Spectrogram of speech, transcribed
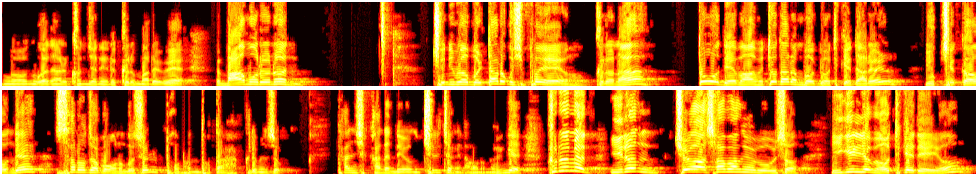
어, 누가 나를 건져내라. 그런 말을 왜? 마음으로는 주님의 법을 따르고 싶어 해요. 그러나 또 내 마음이 또 다른 법이 어떻게 나를 육체 가운데 사로잡아 오는 것을 보는도다. 그러면서 탄식하는 내용 7장에 나오는 거예요. 그러니까 그러면 이런 죄와 사망의 법에서 이기려면 어떻게 돼요?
